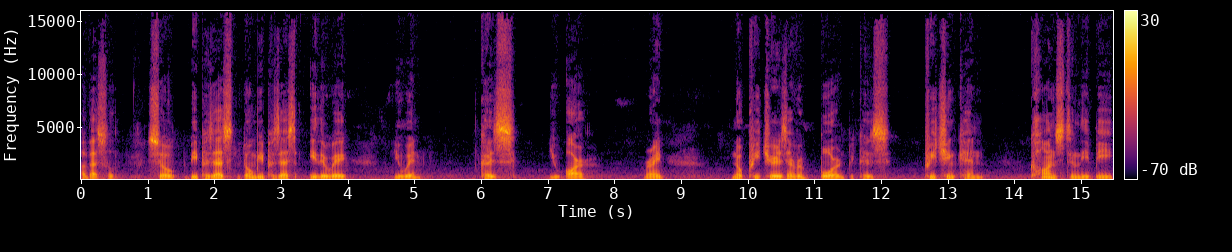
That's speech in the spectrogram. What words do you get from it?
a vessel. So be possessed, don't be possessed. Either way, you win. Because you are, right? No preacher is ever bored because preaching can constantly be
